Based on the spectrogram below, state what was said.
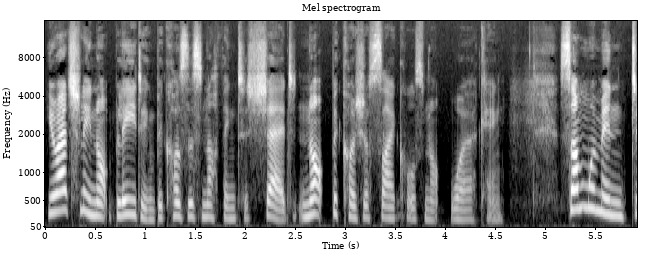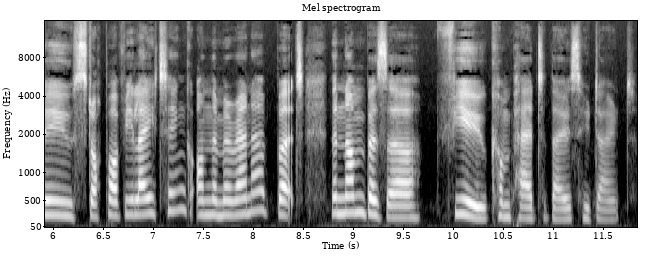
you're actually not bleeding because there's nothing to shed, not because your cycle's not working. Some women do stop ovulating on the Mirena, but the numbers are few compared to those who don't.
